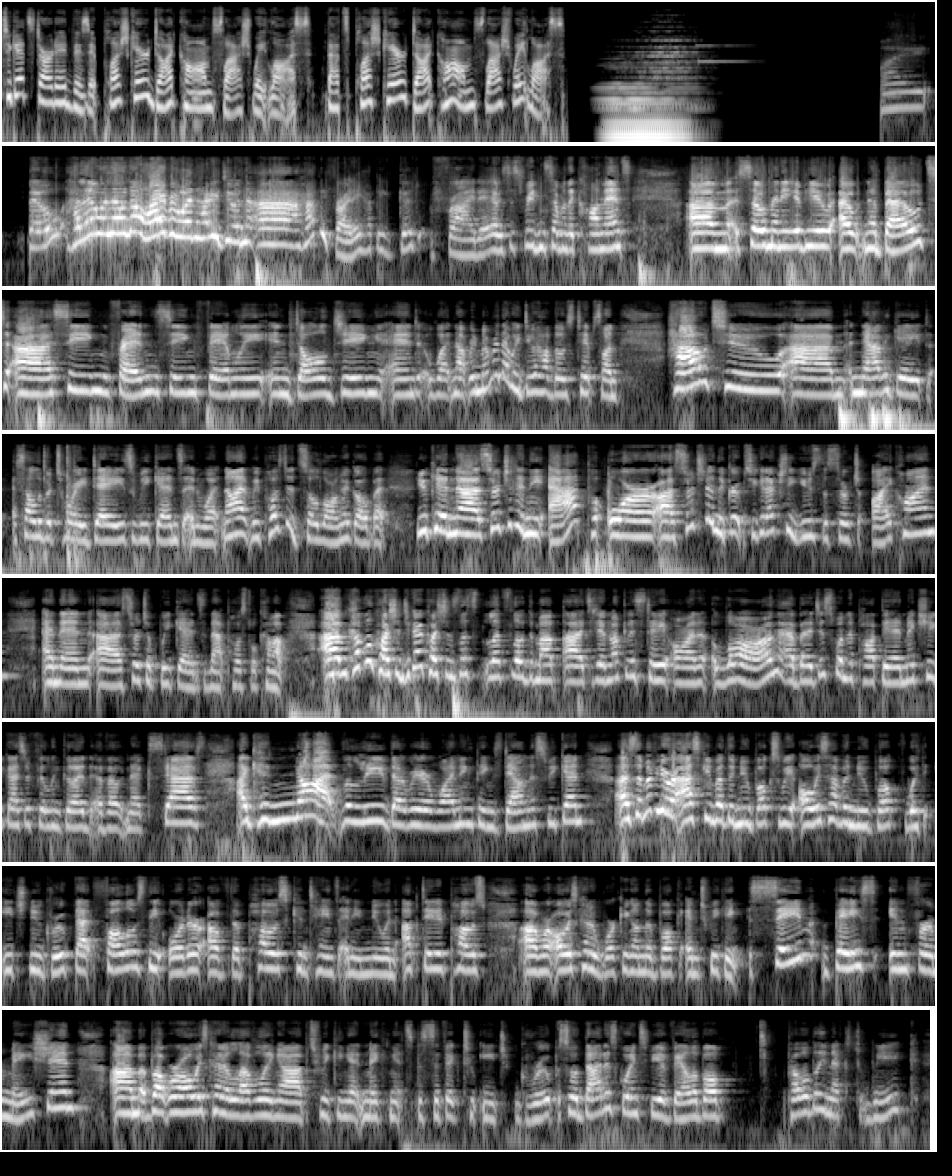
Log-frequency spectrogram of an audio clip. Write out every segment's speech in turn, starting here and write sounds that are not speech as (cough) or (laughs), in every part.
To get started, visit plushcare.com slash weight loss. That's plushcare.com slash weight loss. Hello, hello, hello, hello. Hi, everyone. How are you doing? Uh, happy Friday. Happy Good Friday. I was just reading some of the comments. Um, so many of you out and about, uh, seeing friends, seeing family, indulging and whatnot. Remember that we do have those tips on how to um, navigate celebratory days, weekends, and whatnot. We posted so long ago, but you can uh, search it in the app or uh, search it in the groups. You can actually use the search icon and then uh, search up weekends, and that post will come up. A um, couple of questions. You got questions? Let's let's load them up uh, today. I'm not going to stay on long, uh, but I just wanted to pop in, make sure you guys are feeling good about next steps. I cannot believe that we are winding things down this weekend. Uh, some of you are asking about the new books. We always have a new book with each new group that follows the order of the post, contains any new and updated posts. Uh, we're always kind of working on the book and tweaking. Same base information, um, but we're always kind of leveling up, tweaking it, and making it specific to each group. So that is going to be available probably next week.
